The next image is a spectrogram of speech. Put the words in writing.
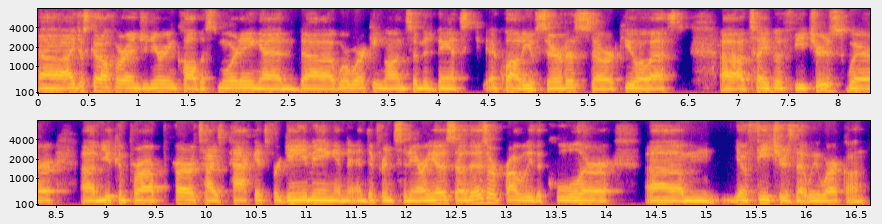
uh, I just got off our engineering call this morning, and uh, we're working on some advanced quality of service or QoS uh, type of features where um, you can prioritize packets for gaming and, and different scenarios. So those are probably the cooler um, you know features that we work on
